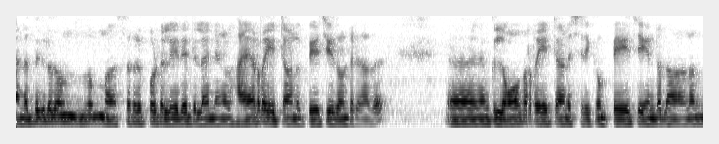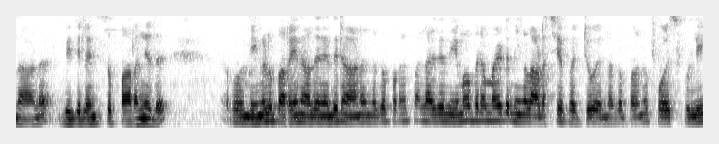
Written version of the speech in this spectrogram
അനധികൃതമൊന്നും മാസർ റിപ്പോർട്ടിൽ എഴുതിയിട്ടില്ല. ഞങ്ങൾ ഹയർ റേറ്റാണ് പേ ചെയ്തുകൊണ്ടിരുന്നത് ഞങ്ങൾക്ക് ലോവർ റേറ്റാണ് ശരിക്കും പേ ചെയ്യേണ്ടതാണെന്നാണ് വിജിലൻസ് പറഞ്ഞത്. അപ്പോൾ നിങ്ങൾ പറയുന്ന അതിനെതിരാണ് എന്നൊക്കെ പറഞ്ഞപ്പോൾ അല്ല ഇത് നിയമപരമായിട്ട് നിങ്ങൾ അടച്ചേ പറ്റൂ എന്നൊക്കെ പറഞ്ഞ് ഫോഴ്സ്ഫുള്ളി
